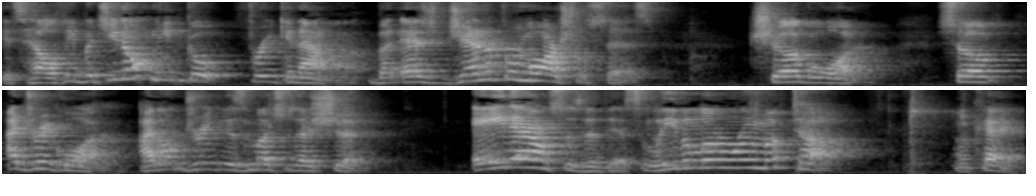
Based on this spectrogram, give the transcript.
It's healthy, but you don't need to go freaking out. But as Jennifer Marshall says, chug water. So I drink water. I don't drink it as much as I should. Eight ounces of this. Leave a little room up top. Okay.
